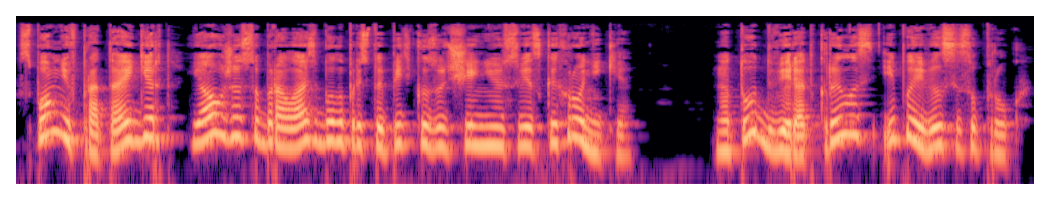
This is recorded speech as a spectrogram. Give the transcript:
Вспомнив про Тайгерт, я уже собралась было приступить к изучению светской хроники. Но тут дверь открылась, и появился супруг.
